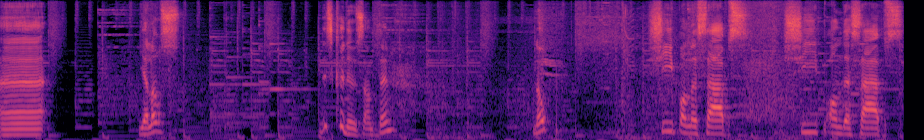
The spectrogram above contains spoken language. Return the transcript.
Uh yellows. This could do something. Nope. Sheep on the saps. Sheep on the saps.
